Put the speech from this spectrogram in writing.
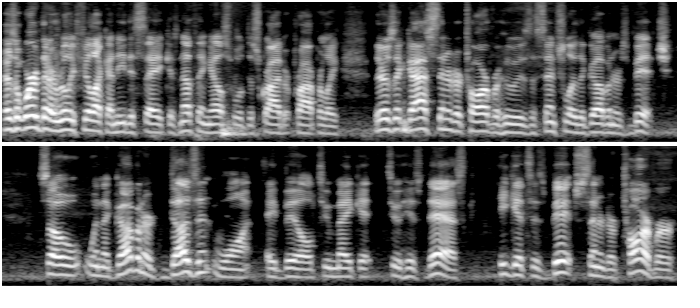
There's a word that I really feel like I need to say because nothing else will describe it properly. There's a guy, Senator Tarver, who is essentially the governor's bitch. So when the governor doesn't want a bill to make it to his desk, he gets his bitch, Senator Tarver,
